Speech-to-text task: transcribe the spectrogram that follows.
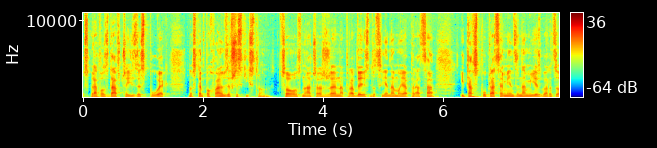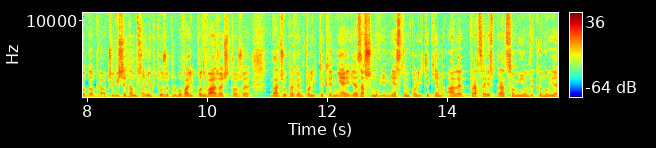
y, sprawozdawczej ze spółek, dostałem pochwałę ze wszystkich stron, co oznacza, że naprawdę jest doceniana moja praca i ta współpraca między nami jest bardzo dobra. Oczywiście tam co niektórzy próbowali podważać to, że bardziej uprawiam politykę. Nie, ja zawsze mówiłem, jestem politykiem, ale praca jest pracą i ją wykonuję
